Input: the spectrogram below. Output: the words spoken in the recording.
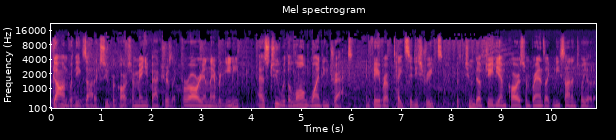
Gone were the exotic supercars from manufacturers like Ferrari and Lamborghini, as too were the long winding tracks, in favor of tight city streets with tuned up JDM cars from brands like Nissan and Toyota.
